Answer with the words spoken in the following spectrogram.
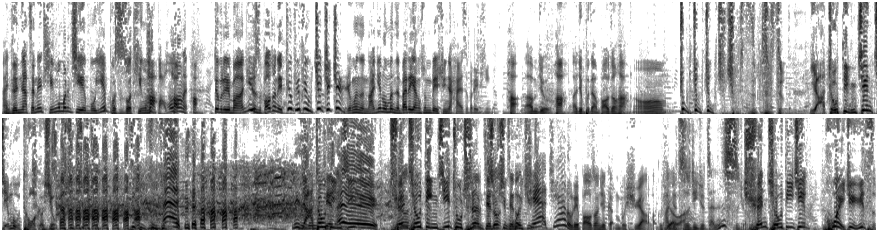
哎，人家真的听我们的节目，也不是说听我们包装的，好，对不对嘛？你就是包装的，啾啾啾啾啾啾，我人，那你龙门阵摆的阳春白雪，人家还是不得听。好，那我们就好，那就不这样包装哈。哦，啾啾啾啾啾啾，亚洲顶尖节目脱口秀。亚洲顶级、全球顶级主持人，这种这种简简陋的包装就更不需要了，那就直接就真实就。全球低阶汇聚于此，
